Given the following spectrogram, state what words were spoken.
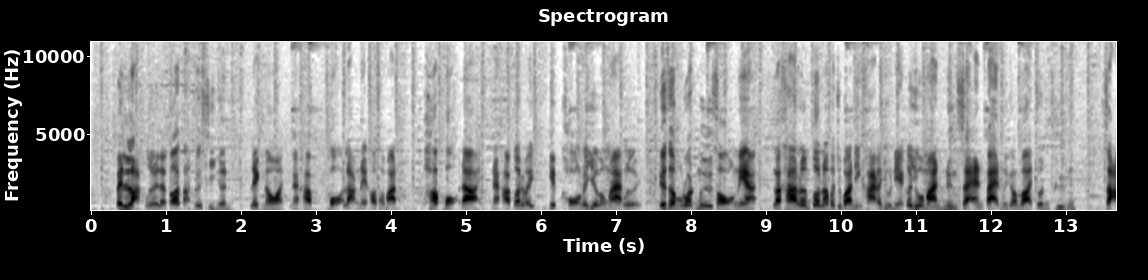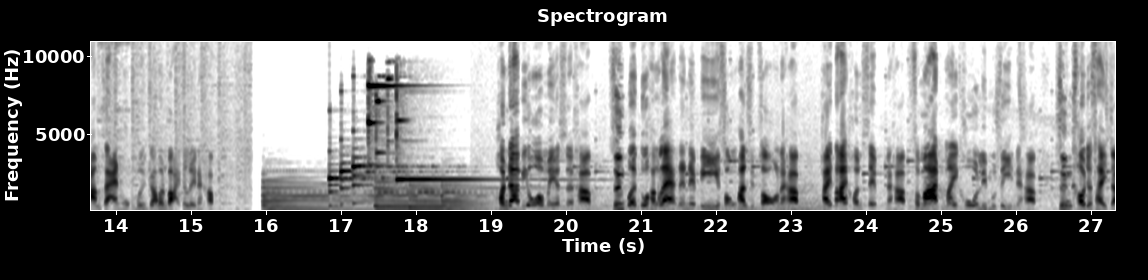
ำเป็นหลักเลย แล้วก็ตัดด้วยสีเงินเล็กน้อยนะครับเบาะหลังเนี่ยเขาสามารถพับเบาะได้นะครับก็ทำให้เก็บของได้เยอะมากๆเลยในส่วนของรถมือ2เนี่ยราคาเริ่มต้นณปัจจุบันที่ขายกันอยู่เนี่ยก็อยู่ประมาณ 1 8 9 0 0 0บาทจนถึง 369,000 บาทกันเลยนะครับ Honda b o m a s นะครับ ซึ่งเปิดตัวครั้งแรกเนี่ยในปี 2012 นะครับ ภายใต้คอนเซปต์นะครับ Smart Micro Limousine นะครับ ซึ่งเขาจะใส่ใจ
